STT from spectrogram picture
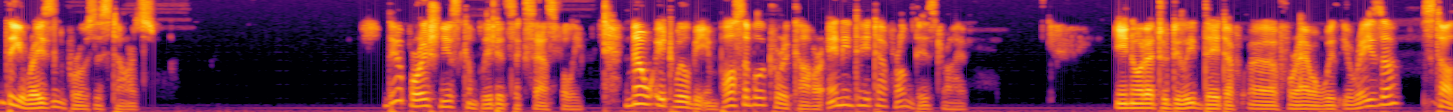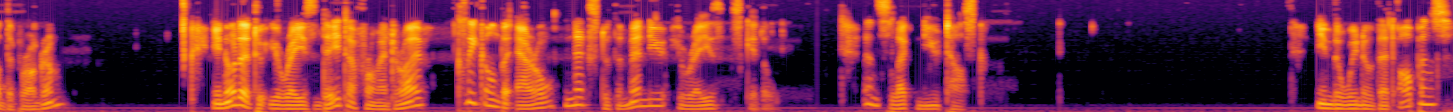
The erasing process starts. The operation is completed successfully. Now it will be impossible to recover any data from this drive. In order to delete data uh, forever with Eraser, start the program. In order to erase data from a drive, click on the arrow next to the menu Erase Schedule and select New Task. In the window that opens,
